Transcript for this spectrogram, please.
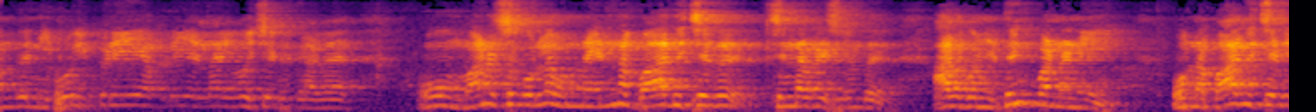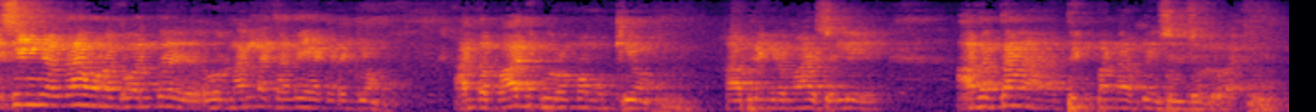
வந்து நீ போய் இப்படியே அப்படியே எல்லாம் யோசிச்சுட்டு இருக்காத. உன் மனசுக்குள்ளே உன்னை என்ன பாதிச்சது சின்ன வயசுலேருந்து? அதை கொஞ்சம் திங்க் பண்ண நீ. உன்னை பாதித்த விஷயங்கள் தான் உனக்கு வந்து ஒரு நல்ல கதையாக கிடைக்கும். அந்த பாதிப்பு ரொம்ப முக்கியம் அப்படிங்கிற மாதிரி சொல்லி அதைத்தான் திங்க் பண்ண அப்படின்னு சொல்லி சொல்லுவேன்.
